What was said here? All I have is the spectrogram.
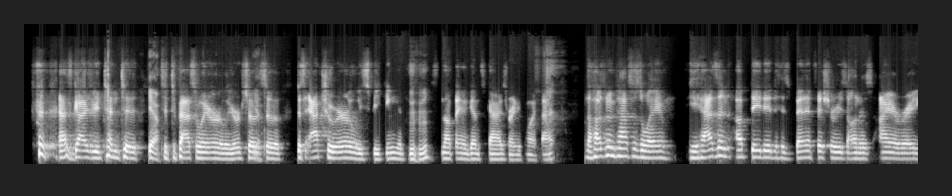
as guys we tend to yeah. to, to pass away earlier. So yeah. so just actuarially speaking, it's, mm-hmm. it's nothing against guys or anything like that. The husband passes away. He hasn't updated his beneficiaries on his IRA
